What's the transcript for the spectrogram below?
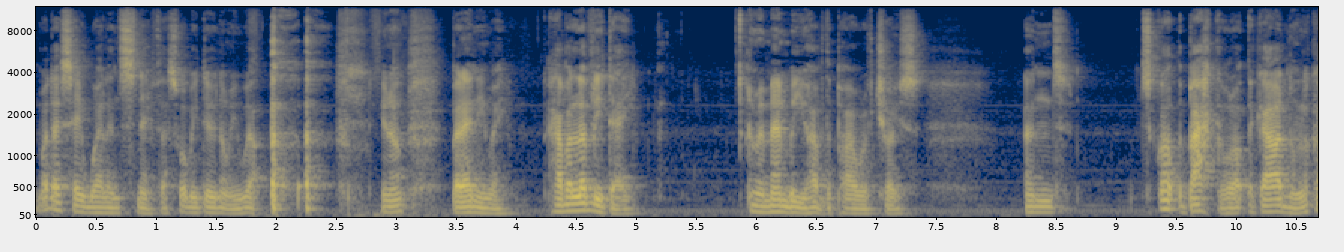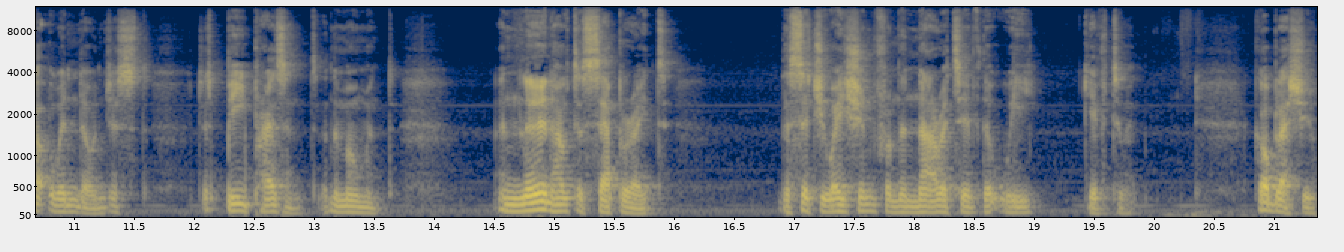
What I say? Well and sniff. That's what we do, don't we? Well, you know. But anyway, have a lovely day. And remember, you have the power of choice. And just go out the back or out the garden or look out the window and just just be present in the moment and learn how to separate the situation from the narrative that we give to it. God bless you.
